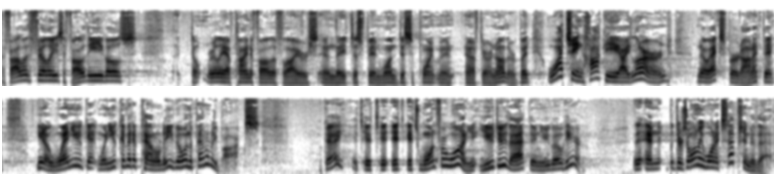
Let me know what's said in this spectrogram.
I follow the Phillies, I follow the Eagles. Don't really have time to follow the Flyers, and they've just been one disappointment after another. But watching hockey, I learned, no expert on it, that you know when you get when you commit a penalty, you go in the penalty box. Okay? It, it, it, it's one for one. You, you do that, then you go here. And, but there's only one exception to that.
